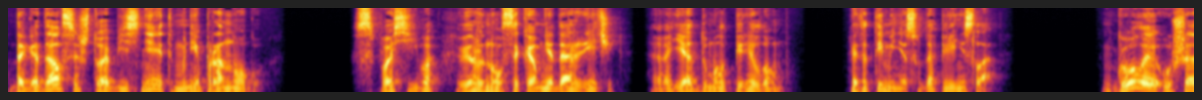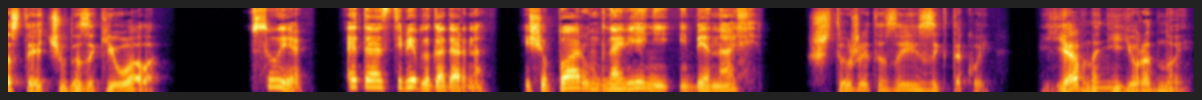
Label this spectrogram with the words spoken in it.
догадался, что объясняет мне про ногу. «Спасибо», — вернулся ко мне дар речи. А я думал перелом. Это ты меня сюда перенесла. Голое ушастое чудо закивало. «Суе, это с тебе благодарна. Еще пару мгновений и бенафь. Что же это за язык такой? Явно не ее родной.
